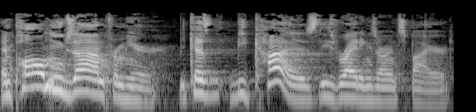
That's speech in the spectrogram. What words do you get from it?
And Paul moves on from here because, because these writings are inspired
